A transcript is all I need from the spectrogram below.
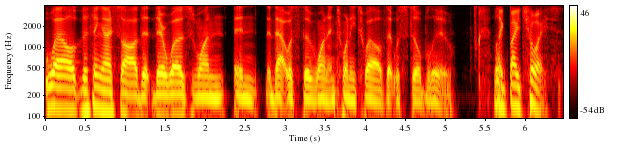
Well, the thing I saw that there was one, and that was the one in 2012 that was still blue. Like by choice.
